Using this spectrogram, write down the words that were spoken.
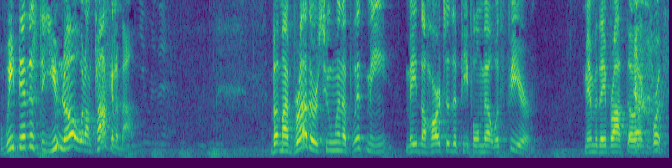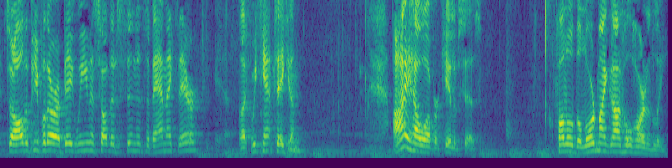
we did this to you know what I'm talking about. But my brothers who went up with me made the hearts of the people melt with fear. Remember, they brought the so all the people there are big. We even saw the descendants of Anak there. Yeah. Like we can't take them. I, however, Caleb says, follow the Lord my God wholeheartedly.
